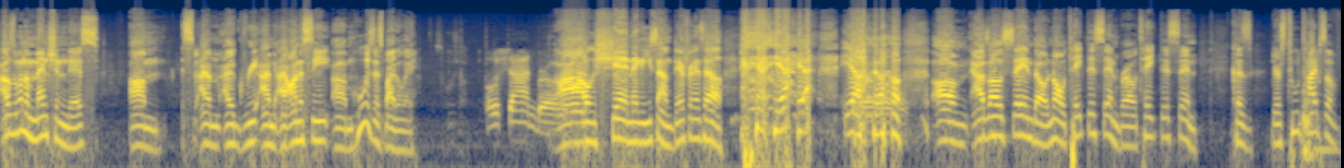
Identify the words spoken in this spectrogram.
I was gonna mention this. Um, s- I'm, I agree. I'm, I honestly, um, who is this, by the way? It's Oshan. Oshan, bro. Oh shit, nigga, you sound different as hell. yeah, yeah, yeah. um, as I was saying though, no, take this in, bro. Take this in, cause there's two types of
